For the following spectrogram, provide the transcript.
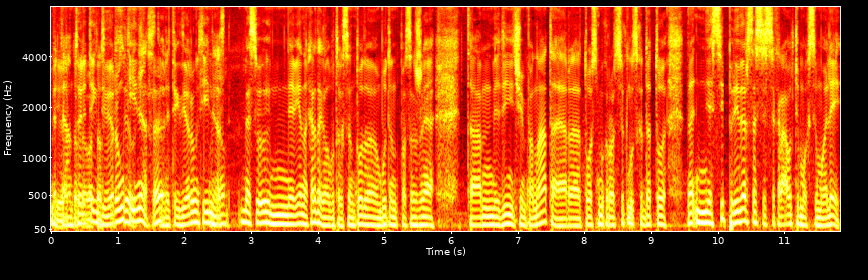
Bet Ir ten turi tik dvi rungtynės. Taip. Turi tik dvi rungtynės. Mes jau ne vieną kartą galbūt akcentuodavome būtent pasažė tą vidinį čempionatą ir tuos mikrociklus, kada tu na, nesi priversas įsikrauti maksimaliai.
